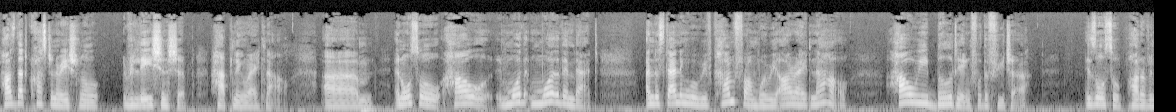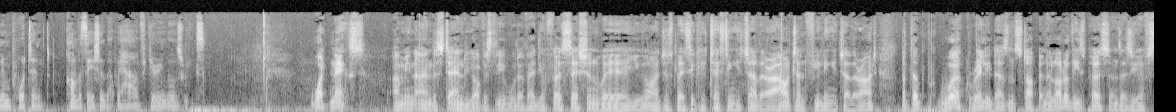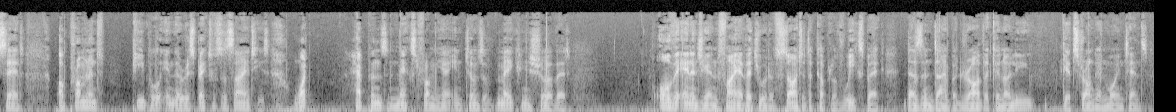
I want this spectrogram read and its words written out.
how's that cross generational relationship happening right now? Um, and also how more th- more than that, understanding where we've come from, where we are right now, how are we building for the future, is also part of an important conversation that we have during those weeks. What next? I mean, I understand you obviously would have had your first session where you are just basically testing each other out and feeling each other out, but the work really doesn't stop. And a lot of these persons, as you have said, are prominent people in their respective societies. What happens next from here in terms of making sure that all the energy and fire that you would have started a couple of weeks back doesn't die, but rather can only get stronger and more intense?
